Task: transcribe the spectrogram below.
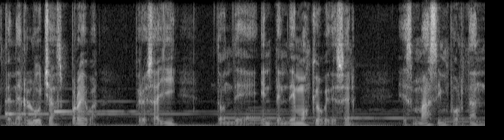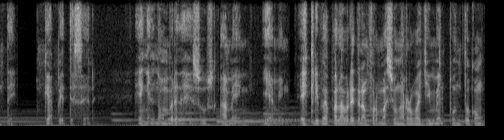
o tener luchas, pruebas, pero es allí donde entendemos que obedecer es más importante que apetecer. En el nombre de Jesús, amén y amén. Escribe a palabra de transformación arroba gmail.com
